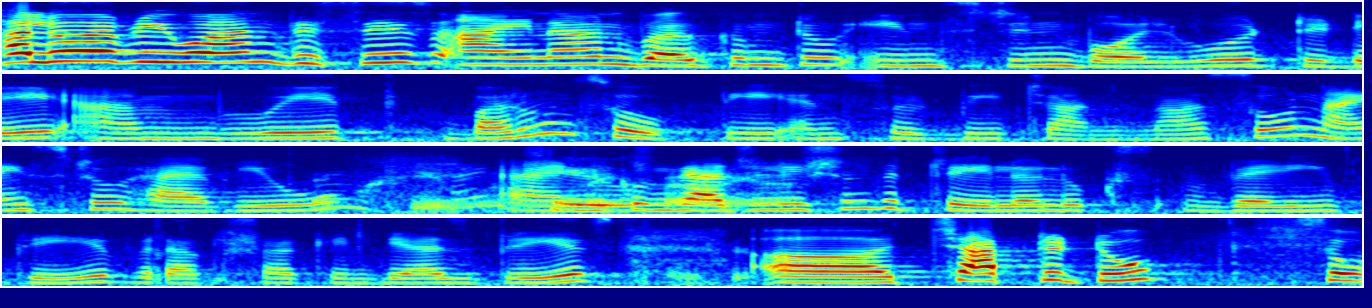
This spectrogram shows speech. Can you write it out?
Hello everyone, this is Aina and welcome to Instant Bollywood. Today I'm with Barun Sopti and Surbhi Chandna. So nice to have you. And you. congratulations, the trailer looks very brave. Rakshak India's Braves. Uh, chapter 2. So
